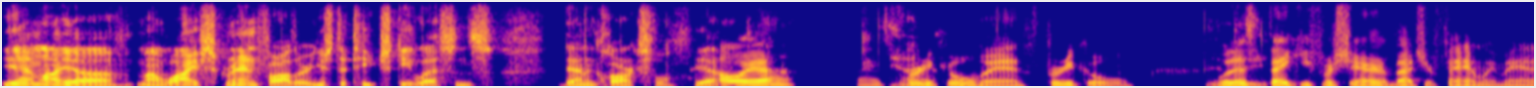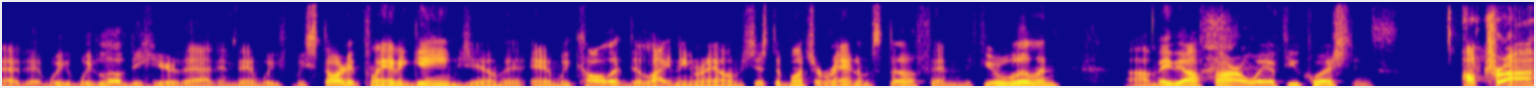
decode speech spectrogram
Yeah, my uh my wife's grandfather used to teach ski lessons down in Clarksville. Yeah. Oh yeah. That's yeah. pretty cool, man. Pretty cool. Well, this thank you for sharing about your family, man. we we love to hear that. And then we we started playing a game, Jim, and, and we call it the lightning round. It's just a bunch of random stuff. And if you're willing, uh, maybe I'll fire away a few questions. I'll try.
